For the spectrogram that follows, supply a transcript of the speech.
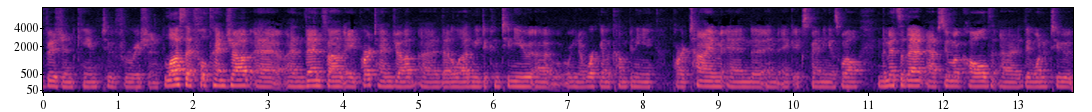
vision came to fruition. Lost that full-time job uh, and then found a part-time job uh, that allowed me to continue uh, you know, working on the company part-time and, uh, and expanding as well. In the midst of that, AppSumo called. Uh, they wanted to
